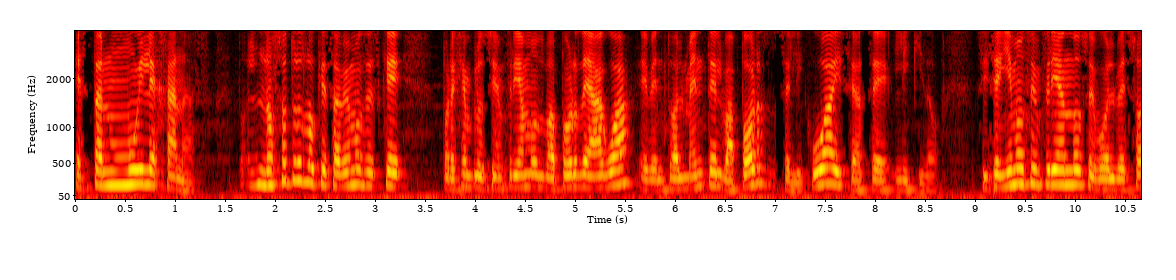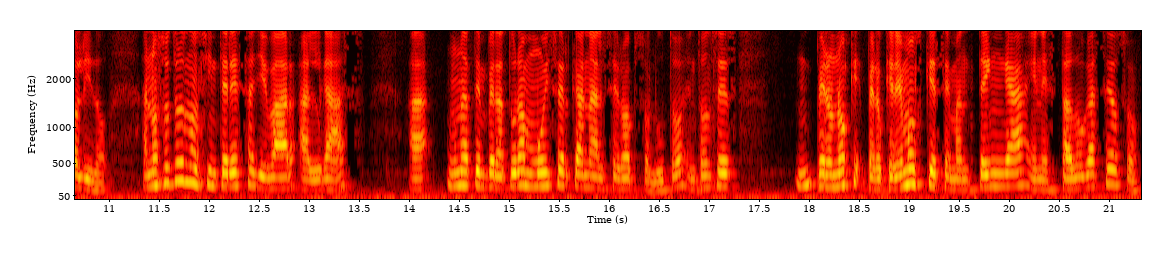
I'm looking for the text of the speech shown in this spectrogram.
están muy lejanas. Nosotros lo que sabemos es que por ejemplo, si enfriamos vapor de agua, eventualmente el vapor se licúa y se hace líquido. Si seguimos enfriando, se vuelve sólido. A nosotros nos interesa llevar al gas a una temperatura muy cercana al cero absoluto, entonces, pero no que, pero queremos que se mantenga en estado gaseoso.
